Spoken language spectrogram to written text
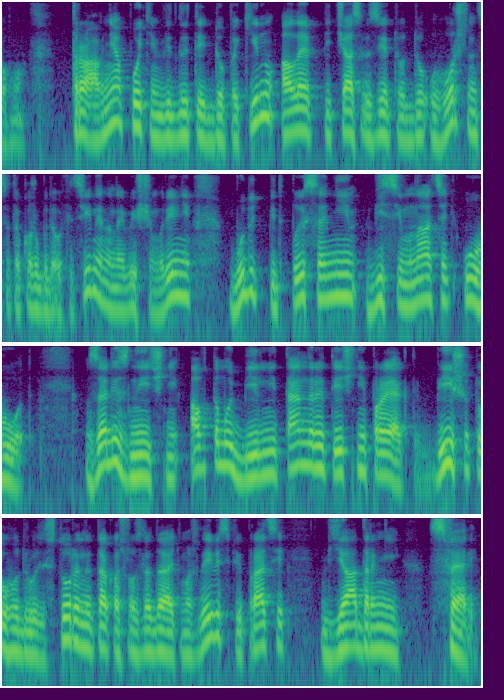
травня, потім відлетить до Пекіну, але під час візиту до Угорщини це також буде офіційний на найвищому рівні. Будуть підписані 18 угод. Залізничні, автомобільні та енергетичні проекти. Більше того, друзі, сторони також розглядають можливість співпраці в ядерній сфері.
